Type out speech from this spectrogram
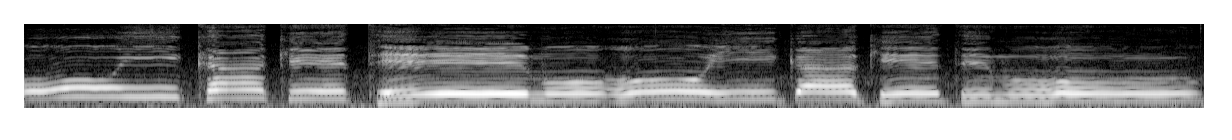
追いかけても追いかけても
